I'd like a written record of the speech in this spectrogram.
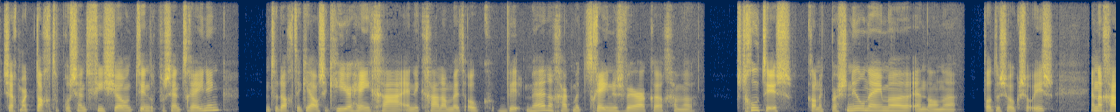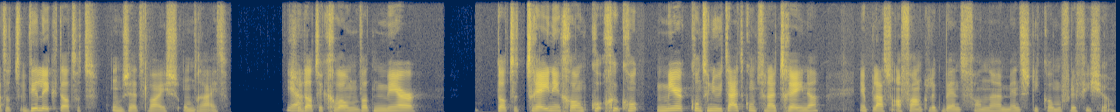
zeg maar 80% fysio en 20% training. En toen dacht ik, ja, als ik hierheen ga en ik ga dan met ook, hè, dan ga ik met trainers werken. Gaan we, als het goed is, kan ik personeel nemen en dan, uh, wat dus ook zo is. En dan gaat het, wil ik dat het omzetwijs omdraait. Zodat ik gewoon wat meer, dat de training gewoon meer continuïteit komt vanuit trainen. In plaats van afhankelijk bent van uh, mensen die komen voor de fysio.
